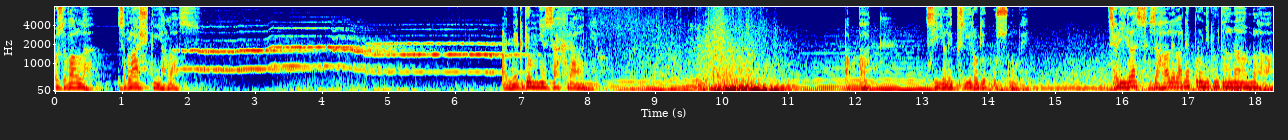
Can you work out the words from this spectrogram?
ozval zvláštní hlas. A někdo mě zachránil. A pak síly přírody usnuly. Celý les zahalila neproniknutelná mlha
